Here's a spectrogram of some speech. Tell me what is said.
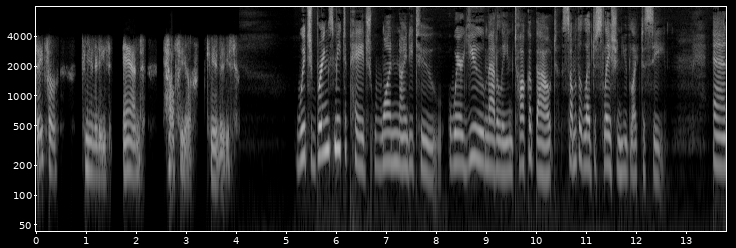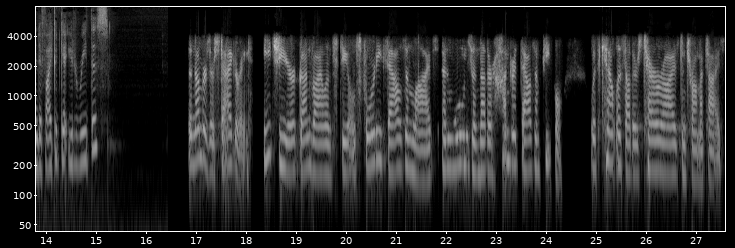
safer communities and healthier communities. Which brings me to page 192, where you, Madeleine, talk about some of the legislation you'd like to see. And if I could get you to read this? The numbers are staggering. Each year, gun violence steals 40,000 lives and wounds another 100,000 people, with countless others terrorized and traumatized.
